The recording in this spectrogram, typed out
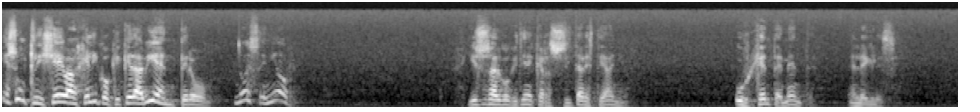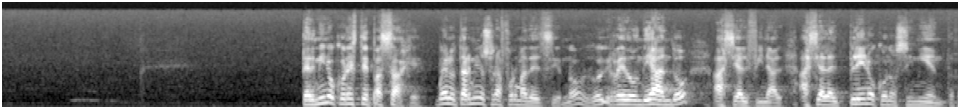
es un cliché evangélico que queda bien, pero no es Señor. Y eso es algo que tiene que resucitar este año, urgentemente en la iglesia. Termino con este pasaje. Bueno, termino es una forma de decir, ¿no? Voy redondeando hacia el final, hacia el pleno conocimiento.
